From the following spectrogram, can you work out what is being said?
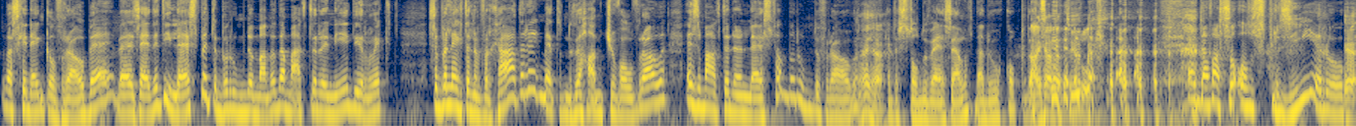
Er was geen enkel vrouw bij. Wij zeiden die lijst met de beroemde mannen, dat maakte René direct. Ze belegden een vergadering met een handjevol vrouwen en ze maakten een lijst van beroemde vrouwen. Ah, ja. En daar stonden wij zelf dan ook op. Ah, ja, natuurlijk. En dat was ons plezier ook. Ja.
